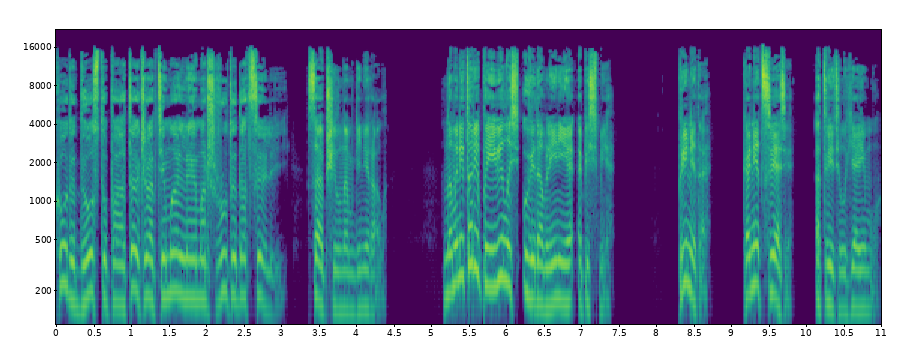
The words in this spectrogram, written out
коды доступа, а также оптимальные маршруты до целей, сообщил нам генерал. На мониторе появилось уведомление о письме. «Принято. Конец связи», — ответил я ему.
